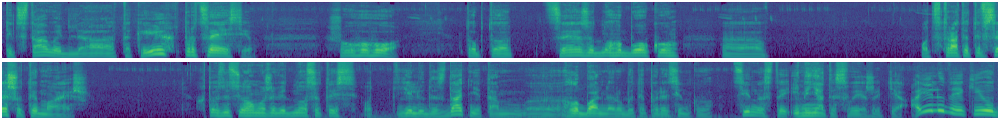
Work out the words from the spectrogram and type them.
підстави для таких процесів, що ого-го. Тобто це з одного боку е, от втратити все, що ти маєш. Хтось до цього може відноситись, от є люди здатні там е, глобально робити переоцінку цінностей і міняти своє життя. А є люди, які от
